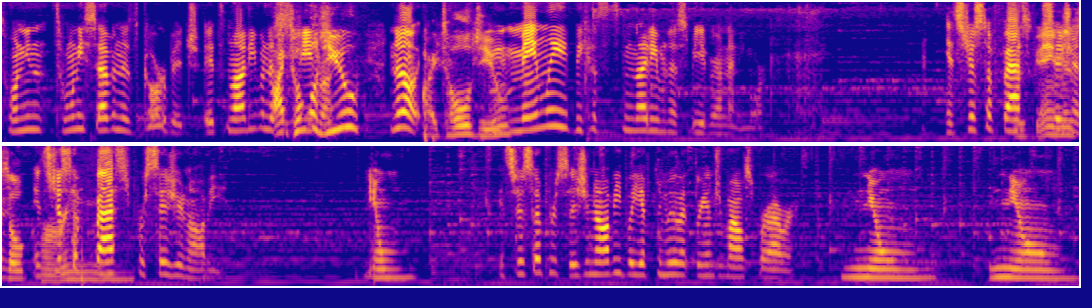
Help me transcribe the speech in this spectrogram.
20, 27 is garbage. It's not even a I speed told run. you. No, I told you. Mainly because it's not even a speed run anymore. It's just a fast This game is precision. so it's just a fast precision obby. It's just a precision obby, but you have to move at 300 miles per hour. nyom, nyom,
